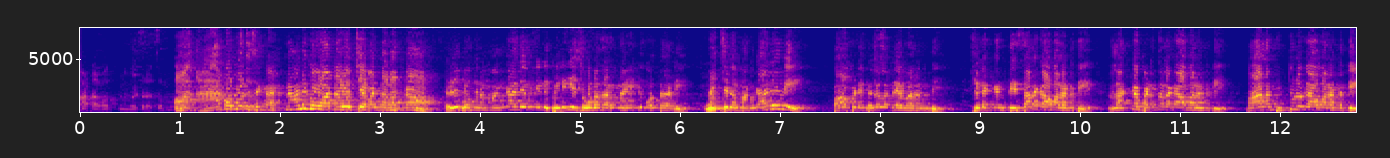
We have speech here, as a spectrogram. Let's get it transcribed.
కోరుకోమన్నాను కదని ఆ ఆడపడి కట్టినలకు వాటా వస్తుంది పెట్టరా ఆ తమ్ముడు ఆడపడుచు కట్నానికి వాటా వచ్చేమంటావక్క రేపు పొద్దున మంగాదేవి నేను పెళ్ళి చేసుకుంటారు నా ఇంటికి వస్తుంది. వచ్చిన మంగాదేవి పాపడి పిల్లల తేవాలన్నది చిలకని తీసాలు కావాలన్నది లక్క పెడతలు కావాలన్నది పాల తిత్తులు కావాలన్నది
